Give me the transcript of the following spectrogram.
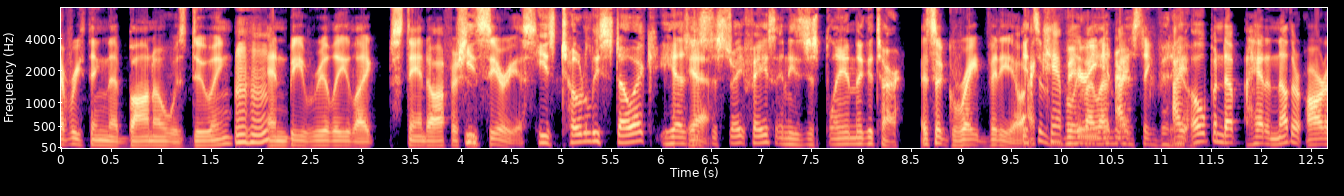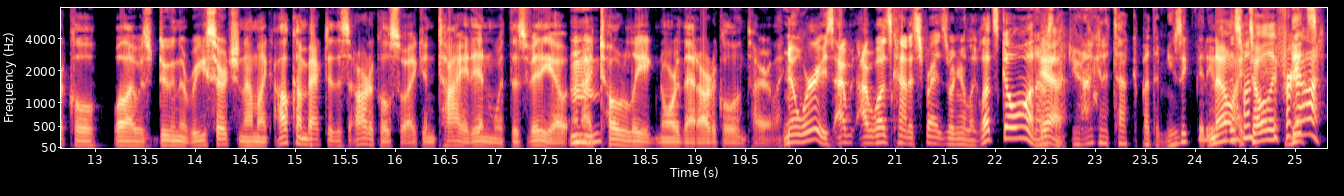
everything that Bono was doing Mhm. and be really like standoffish and He's- serious. He's totally stoic. He has Yeah. just a straight face and he's just playing the guitar. It's a great video. It's I can't believe I let interesting I, video. I opened up. I had another article while I was doing the research, and I'm like, I'll come back to this article so I can tie it in with this video. And I Mhm. totally ignored that article entirely. No worries. I, I was kind of surprised when you're like, let's go on. I was Yeah. like, you're not going to talk about the music video? No, I one? totally forgot. That's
